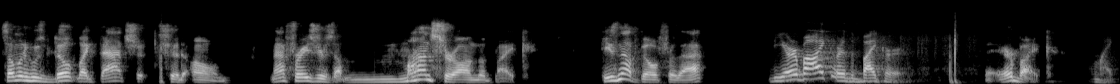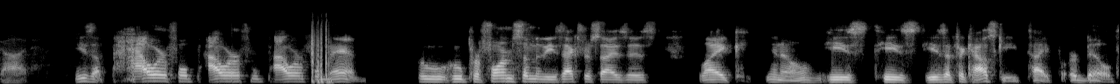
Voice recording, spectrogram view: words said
someone who's built like that, should should own. Mat Fraser's a monster on the bike. He's not built for that. The air bike or the biker? The air bike. Oh my God. He's a powerful, powerful, powerful man who who performs some of these exercises like, you know, he's he's he's a Fikowski type or build.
